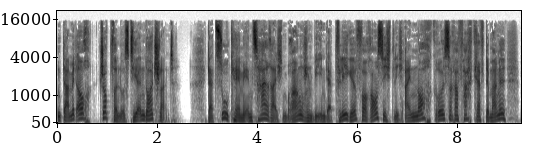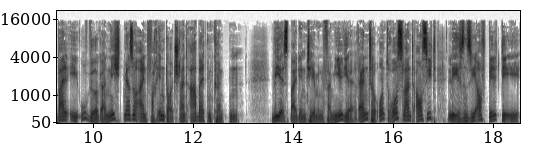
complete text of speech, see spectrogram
Und damit auch Jobverlust hier in Deutschland. Dazu käme in zahlreichen Branchen wie in der Pflege voraussichtlich ein noch größerer Fachkräftemangel, weil EU-Bürger nicht mehr so einfach in Deutschland arbeiten könnten. Wie es bei den Themen Familie, Rente und Russland aussieht, lesen Sie auf Bild.de.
